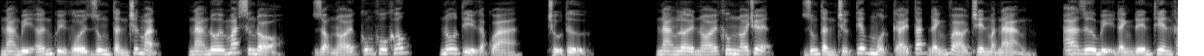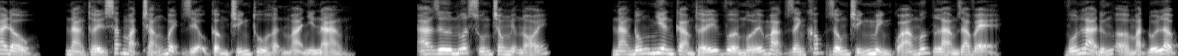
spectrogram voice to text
Nàng bị ấn quỷ gối dung tần trước mặt, nàng đôi mắt sưng đỏ, giọng nói cũng khô khốc, nô tỳ gặp qua, chủ tử. Nàng lời nói không nói chuyện, dung tần trực tiếp một cái tắt đánh vào trên mặt nàng, A Dư bị đánh đến thiên khai đầu, nàng thấy sắc mặt trắng bệnh rượu cầm chính thù hận mà nhìn nàng. A Dư nuốt xuống trong miệng nói. Nàng đỗng nhiên cảm thấy vừa mới mặc danh khóc giống chính mình quá mức làm ra vẻ. Vốn là đứng ở mặt đối lập,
